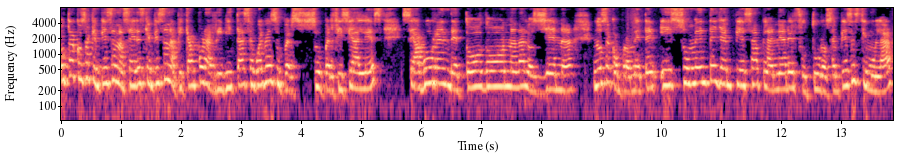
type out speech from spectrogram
Otra cosa que empiezan a hacer es que empiezan a picar por arribita, se vuelven super, superficiales, se aburren de todo, nada los llena, no se comprometen y su mente ya empieza a planear el futuro, se empieza a estimular,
